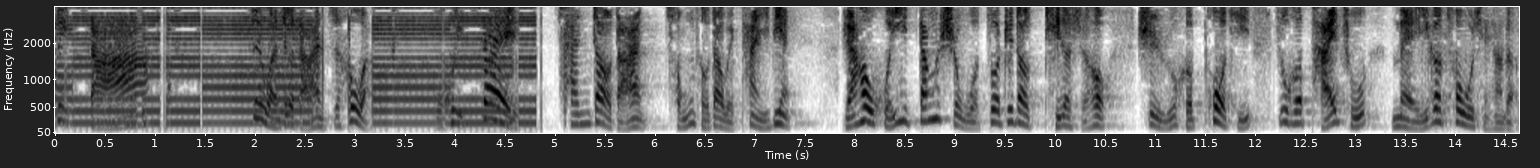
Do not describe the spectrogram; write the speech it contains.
对答对完这个答案之后啊，我会再参照答案从头到尾看一遍。然后回忆当时我做这道题的时候是如何破题、如何排除每一个错误选项的。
